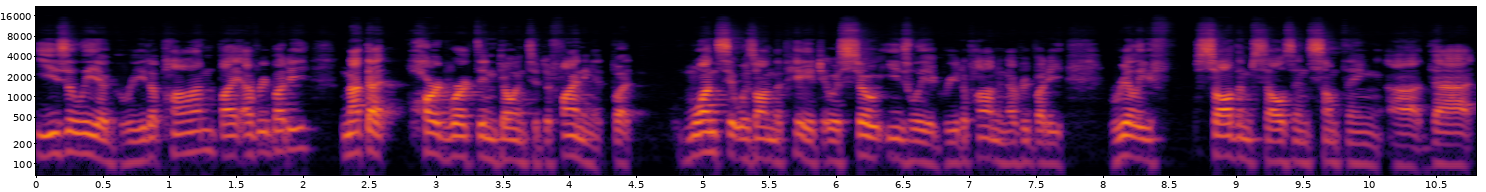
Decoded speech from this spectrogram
easily agreed upon by everybody not that hard work didn't go into defining it but once it was on the page it was so easily agreed upon and everybody really saw themselves in something uh, that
